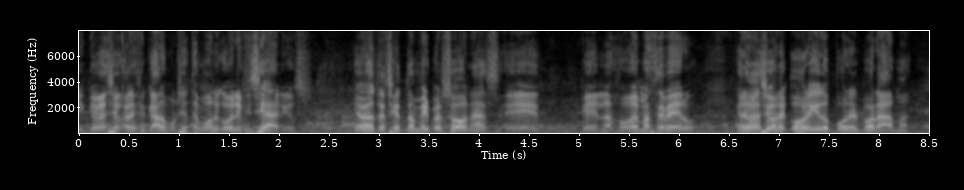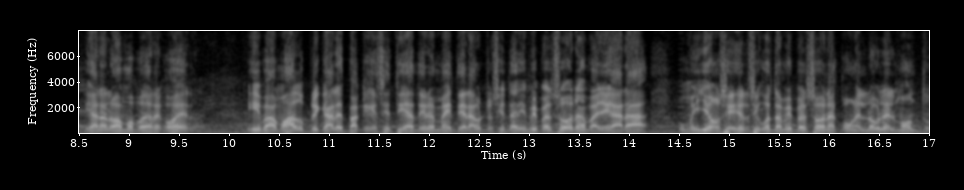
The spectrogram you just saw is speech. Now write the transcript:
Y que había sido calificado por sistema único beneficiarios que había 300 mil personas, eh, que las fue más severo, que habían sido recogidos por el programa y ahora lo vamos a poder recoger. Y vamos a duplicar el parque que existía anteriormente, era 810 mil personas, va a llegar a 1.650.000 personas con el doble del monto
